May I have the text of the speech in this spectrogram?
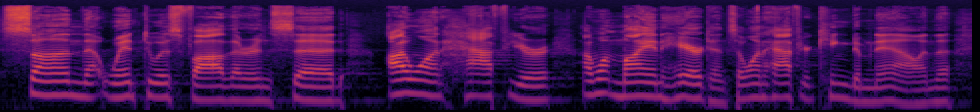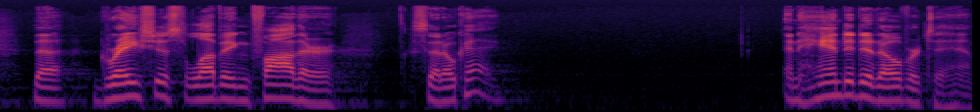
son that went to his father and said, I want half your, I want my inheritance. I want half your kingdom now. And the, the gracious, loving father said, okay. And handed it over to him.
